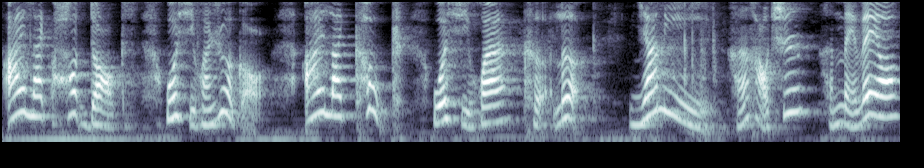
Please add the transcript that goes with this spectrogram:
I like hot dogs. 我喜欢热狗。I like Coke. 我喜欢可乐。Yummy，很好吃，很美味哦。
